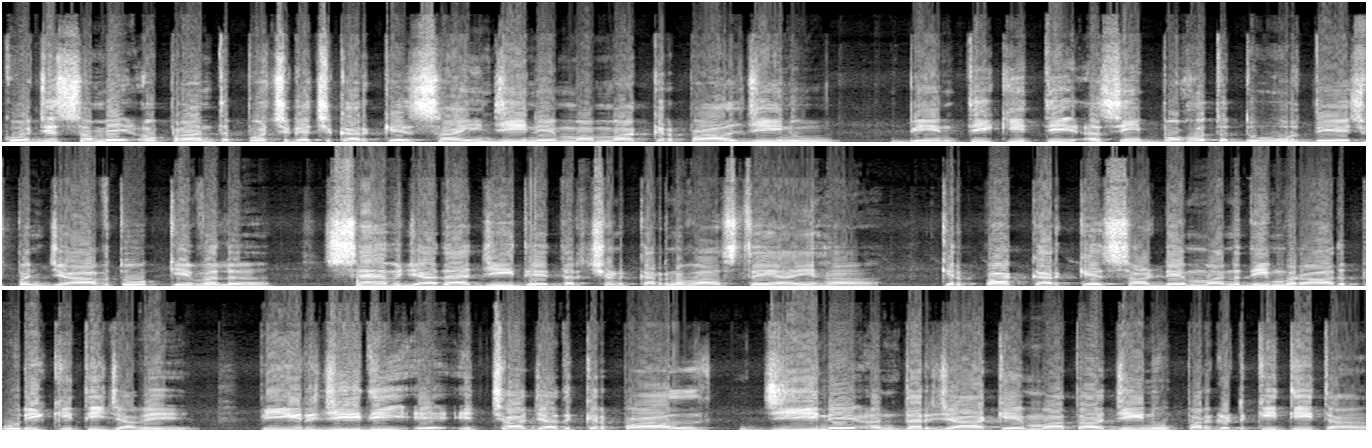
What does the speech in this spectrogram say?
ਕੁਝ ਸਮੇਂ ਉਪਰੰਤ ਪੁੱਛਗਿੱਛ ਕਰਕੇ ਸਾਈਂ ਜੀ ਨੇ ਮਾਮਾ ਕਿਰਪਾਲ ਜੀ ਨੂੰ ਬੇਨਤੀ ਕੀਤੀ, ਅਸੀਂ ਬਹੁਤ ਦੂਰ ਦੇਸ਼ ਪੰਜਾਬ ਤੋਂ ਕੇਵਲ ਸਹਿਬਜ਼ਾਦਾ ਜੀ ਦੇ ਦਰਸ਼ਨ ਕਰਨ ਵਾਸਤੇ ਆਏ ਹਾਂ। ਕਿਰਪਾ ਕਰਕੇ ਸਾਡੇ ਮਨ ਦੀ ਮੁਰਾਦ ਪੂਰੀ ਕੀਤੀ ਜਾਵੇ। ਪੀਰ ਜੀ ਦੀ ਇਹ ਇੱਛਾ ਜਦ ਕਿਰਪਾਲ ਜੀ ਨੇ ਅੰਦਰ ਜਾ ਕੇ ਮਾਤਾ ਜੀ ਨੂੰ ਪ੍ਰਗਟ ਕੀਤੀ ਤਾਂ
